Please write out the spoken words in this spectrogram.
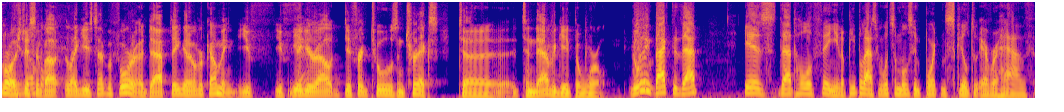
Well, it's just about like you said before, adapting and overcoming. You you figure yeah. out different tools and tricks to to navigate the world. Going back to that is that whole thing. You know, people ask me what's the most important skill to ever have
